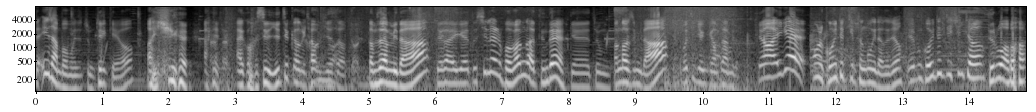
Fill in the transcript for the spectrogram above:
자 인사 한번 먼저 좀 드릴게요. 아 이게 아니, 아니 고맙습니다. 유튜브 각을 잡으셔서 감사합니다. 제가 이게 또 신뢰를 범한 것 같 은데 이게 좀 반갑습니다. 멋진 경기 감사합니다. 야 이게 오늘 고인 특집 성공이다 그죠? 여러분 고인 특집 신청 들어와봐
